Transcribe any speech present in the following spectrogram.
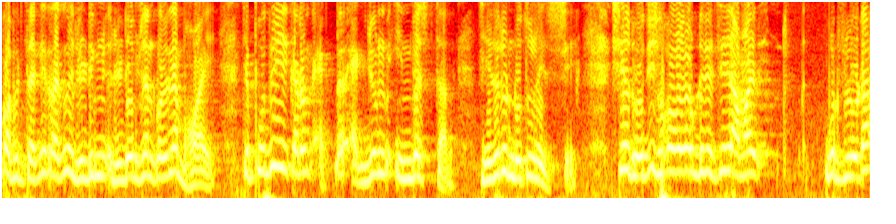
প্রফিট থাকে, তারা কিন্তু রিডিম রিডিমশন করে না ভয়। যে প্রতি কারণ একটা, একজন ইনভেস্টার যেহেতু নতুন এসছে, সে রোজই সকালবেলা উঠে দেখছে যে আমার পোর্টফোলিওটা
